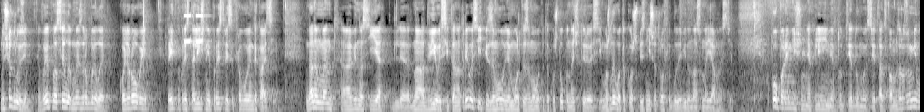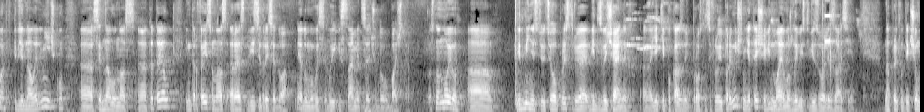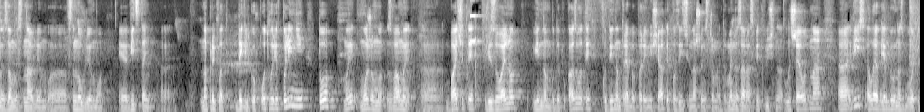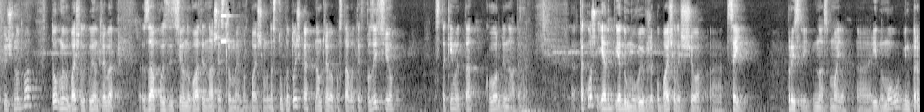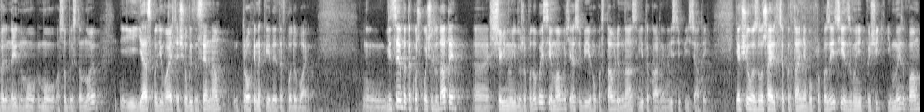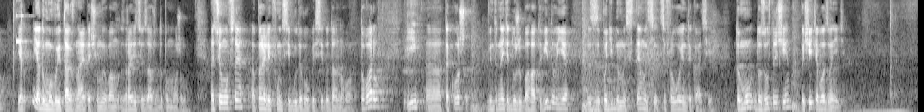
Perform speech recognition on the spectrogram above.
Ну що, друзі, ви просили, ми зробили кольоровий рідкокристалічний пристрій цифрової індикації. На даний момент е, він у нас є на дві осі та на три осі. Під замовленням можете замовити таку штуку на чотири осі. Можливо, також пізніше трохи буде він у нас у наявності. По переміщеннях лінійних, тут я думаю, все так з вами зрозуміло. Під'єднали лінійку. Е, Сигнал у нас е, TTL, інтерфейс у нас RS232. Я думаю, ви, ви і самі це чудово бачите. Основною відмінністю цього пристрою від звичайних, е, які показують просто цифрові переміщення, є те, що він має можливість візуалізації. Наприклад, якщо ми з вами встановлюємо, е, е, відстань, наприклад, декількох отворів по лінії, то ми можемо з вами бачити візуально. Він нам буде показувати, куди нам треба переміщати позицію нашого інструменту. У мене зараз підключена лише одна вісь, але якби у нас було підключено два, то ми б бачили, куди нам треба запозиціонувати наш інструмент. От бачимо, наступна точка нам треба поставити в позицію з такими та координатами. Також я, я думаю, ви вже побачили, що е, цей пристрій у нас має е, рідну мову. Він переведений на рідну мову, мову особисто мною. І я сподіваюся, що ви за це нам трохи накидаєте вподобайку. Від себе також хочу додати, е, що він мені дуже подобається, і, мабуть, я собі його поставлю на свій токарний 250 Якщо у вас залишаються питання або пропозиції, дзвоніть, пишіть, і ми вам, я, я думаю, ви і так знаєте, що ми вам з радістю завжди допоможемо. На цьому все. Перелік функцій буде в описі до даного товару. І е, також в інтернеті дуже багато відео є з подібними системами цифрової індикації. Тому до зустрічі, пишіть або дзвоніть.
